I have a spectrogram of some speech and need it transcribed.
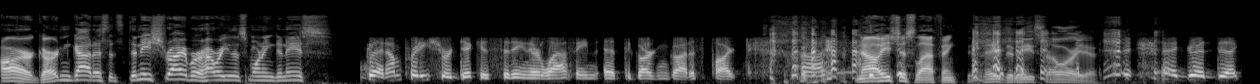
our garden goddess. It's Denise Schreiber. How are you this morning, Denise? Good. I'm pretty sure Dick is sitting there laughing at the garden goddess part. Uh, No, he's just laughing. Hey, Denise, how are you? good, Dick.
